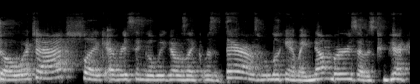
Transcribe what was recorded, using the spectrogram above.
so attached. Like every single week, I was like, was it there? I was looking at my numbers. I was comparing.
